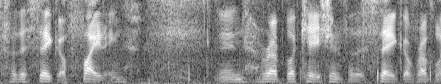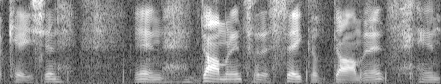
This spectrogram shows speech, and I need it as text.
for the sake of fighting, in replication for the sake of replication, in dominance for the sake of dominance, in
